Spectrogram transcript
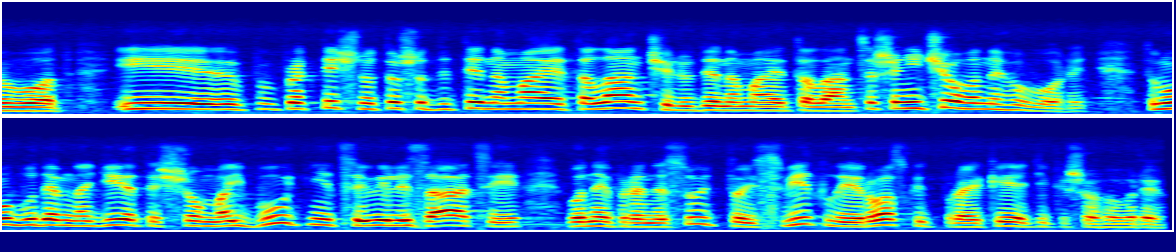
От. І е, практично те, що дитина має талант чи людина має талант, це ще нічого не говорить. Тому будемо надіятися, що майбутні цивілізації вони принесуть той світлий розквіт, про який я тільки що говорив.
